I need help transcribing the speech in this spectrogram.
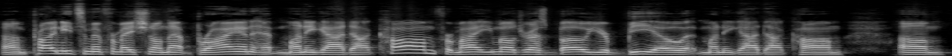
Um, probably need some information on that. Brian at moneyguy.com for my email address. Bo, your bo at moneyguy.com. Um,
